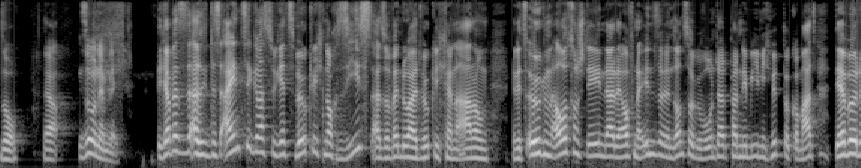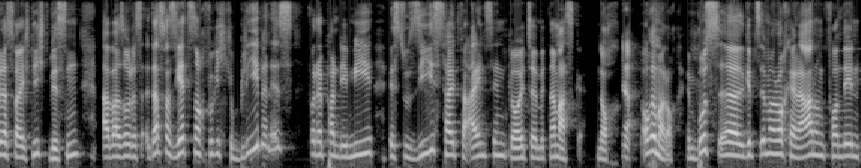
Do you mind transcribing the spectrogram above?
So, ja. So nämlich. Ich glaube, das ist also das Einzige, was du jetzt wirklich noch siehst, also wenn du halt wirklich, keine Ahnung, wenn jetzt irgendein Außenstehender, der auf einer Insel in sonst wo gewohnt hat, Pandemie nicht mitbekommen hat, der würde das vielleicht nicht wissen. Aber so, das, das, was jetzt noch wirklich geblieben ist von der Pandemie, ist, du siehst halt vereinzelt Leute mit einer Maske. Noch. Ja. Auch immer noch. Im Bus äh, gibt es immer noch, keine Ahnung, von den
